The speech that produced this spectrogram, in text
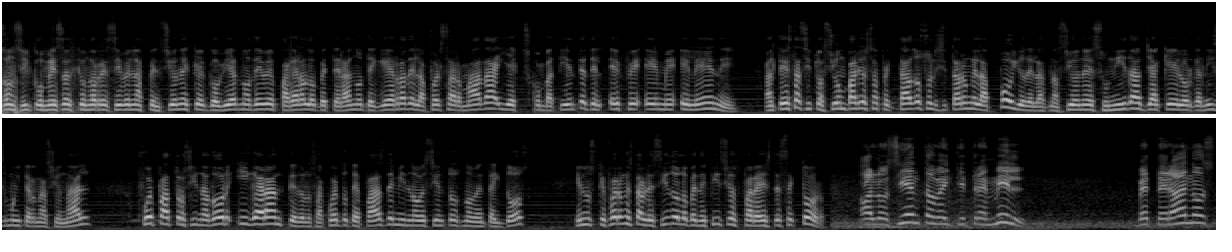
son cinco meses que no reciben las pensiones que el gobierno debe pagar a los veteranos de guerra de la Fuerza Armada y excombatientes del FMLN. Ante esta situación, varios afectados solicitaron el apoyo de las Naciones Unidas, ya que el organismo internacional fue patrocinador y garante de los acuerdos de paz de 1992, en los que fueron establecidos los beneficios para este sector. A los 123 mil veteranos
